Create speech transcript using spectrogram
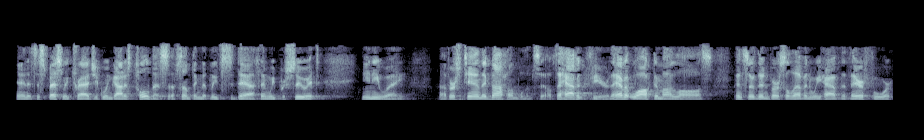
And it's especially tragic when God has told us of something that leads to death and we pursue it anyway. Uh, verse 10, they've not humbled themselves. They haven't feared. They haven't walked in my laws. And so then, verse 11, we have the therefore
